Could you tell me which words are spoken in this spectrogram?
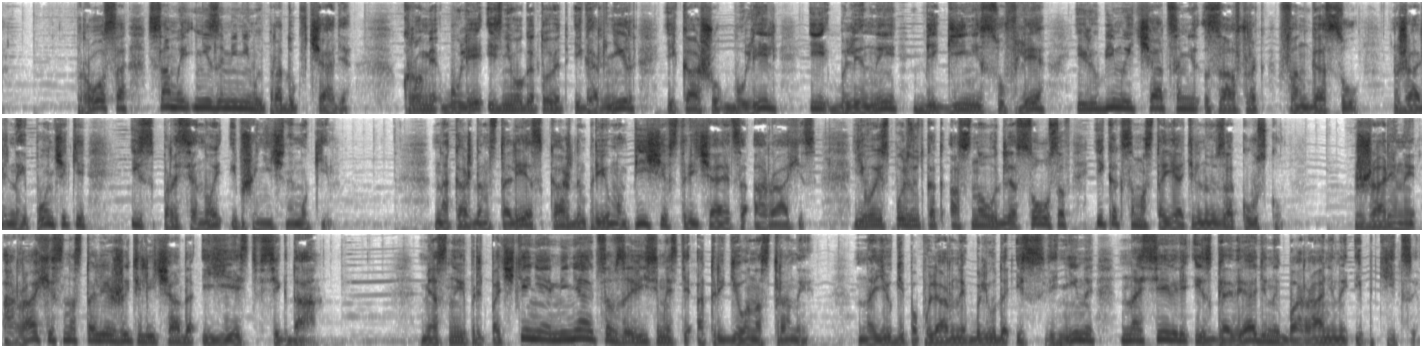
Проса – самый незаменимый продукт в Чаде – Кроме буле из него готовят и гарнир, и кашу булиль, и блины, бегини, суфле, и любимый чацами завтрак фангасу – жареные пончики из просяной и пшеничной муки. На каждом столе с каждым приемом пищи встречается арахис. Его используют как основу для соусов и как самостоятельную закуску. Жареный арахис на столе жителей чада есть всегда – Мясные предпочтения меняются в зависимости от региона страны. На юге популярны блюда из свинины, на севере из говядины, баранины и птицы.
